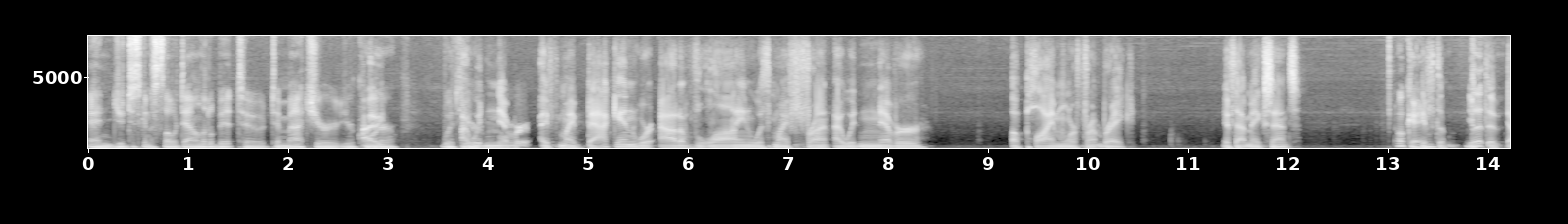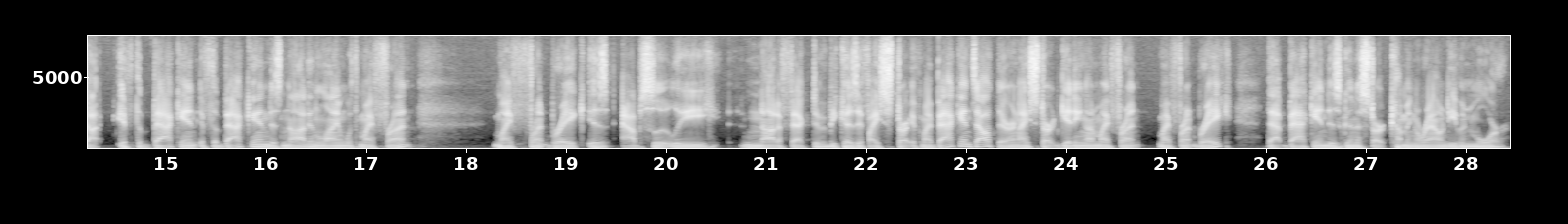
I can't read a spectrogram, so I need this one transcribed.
and you're just going to slow it down a little bit to to match your your corner. I, with your, I would never, if my back end were out of line with my front, I would never apply more front brake. If that makes sense. Okay. If the if the uh, if the back end if the back end is not in line with my front, my front brake is absolutely not effective because if I start if my back end's out there and I start getting on my front my front brake, that back end is going to start coming around even more.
